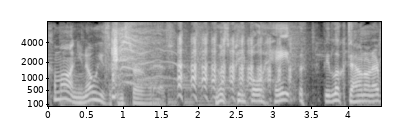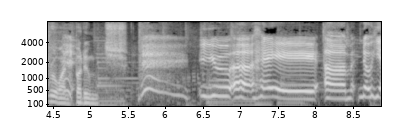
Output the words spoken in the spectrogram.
Come on, you know he's a conservative. Those people hate. They look down on everyone. Boom. You, uh, hey, um, no, he,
